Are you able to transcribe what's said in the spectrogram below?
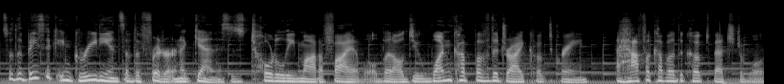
So, the basic ingredients of the fritter, and again, this is totally modifiable, but I'll do one cup of the dry cooked grain, a half a cup of the cooked vegetable,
